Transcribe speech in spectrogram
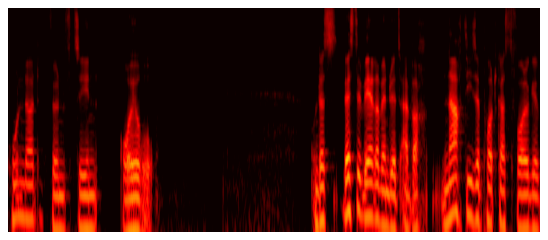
115 Euro. Und das Beste wäre, wenn du jetzt einfach nach dieser Podcast-Folge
